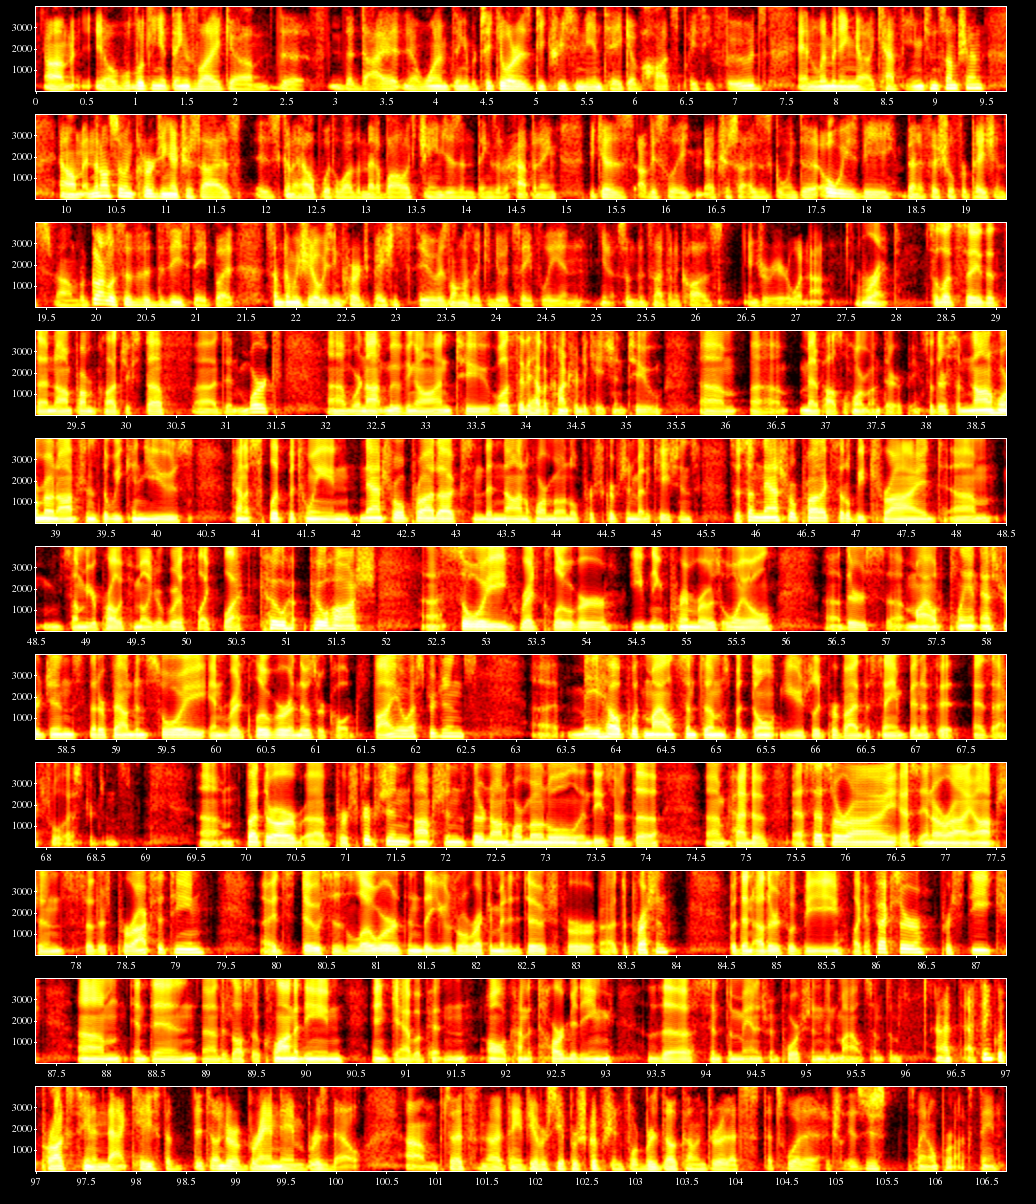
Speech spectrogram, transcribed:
Um, you know, looking at things like um, the, the diet, you know, one thing in particular is decreasing the intake of hot, spicy foods and limiting uh, caffeine consumption. Um, and then also encouraging exercise is going to help with a lot of the metabolic changes and things that are happening because obviously exercise is going to always be beneficial for patients, um, regardless of the disease state, but something we should always encourage patients to do as long as they can do it safely and, you know, something that's not going to cause injury or whatnot. Right. So let's say that the non pharmacologic stuff uh, didn't work. Uh, we're not moving on to, well, let's say they have a contraindication to um, uh, menopausal hormone therapy. So there's some non hormone options that we can use kind of split between natural products and then non hormonal prescription medications. So, some natural products that'll be tried, um, some you're probably familiar with, like black co- cohosh, uh, soy, red clover, evening primrose oil. Uh, there's uh, mild plant estrogens that are found in soy and red clover, and those are called phytoestrogens. Uh, may help with mild symptoms, but don't usually provide the same benefit as actual estrogens. Um, but there are uh, prescription options that are non hormonal, and these are the um, kind of SSRI, SNRI options. So there's paroxetine. Uh, its dose is lower than the usual recommended dose for uh, depression. But then others would be like Effexor, Pristiq, um, and then uh, there's also clonidine and gabapentin, all kind of targeting the symptom management portion and mild symptoms. And I, I, think with paroxetine in that case, the it's under a brand name Brisdelle. Um, so that's another thing. If you ever see a prescription for Brisdelle coming through, that's that's what it actually is. Just plain old paroxetine.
